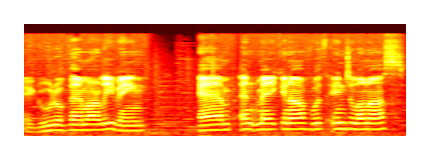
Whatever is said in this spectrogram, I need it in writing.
A group of them are leaving camp and making off with intel on us.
